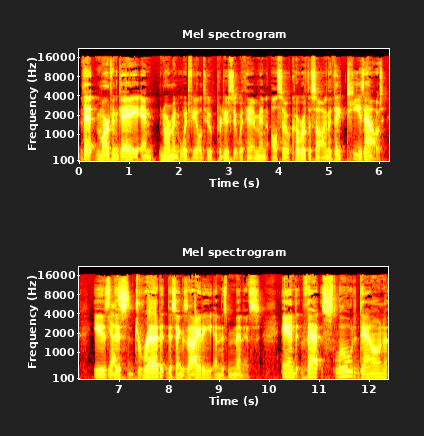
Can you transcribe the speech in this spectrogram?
that Marvin Gaye and Norman Whitfield, who produced it with him and also co-wrote the song, that they tease out is Yes. this dread, this anxiety, and this menace. And that slowed down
